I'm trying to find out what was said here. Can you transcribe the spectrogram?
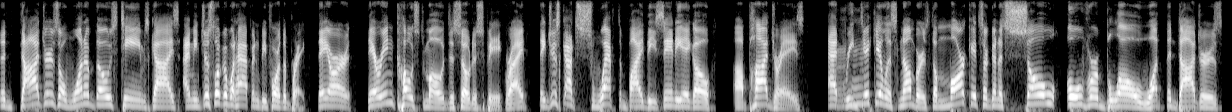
line? the Dodgers are one of those teams, guys. I mean, just look at what happened before the break. They are they're in coast mode, so to speak, right? They just got swept by the San Diego uh, Padres at mm-hmm. ridiculous numbers. The markets are going to so overblow what the Dodgers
